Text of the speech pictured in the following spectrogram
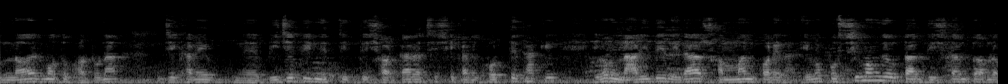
উন্নয়ের মতো ঘটনা যেখানে বিজেপির নেতৃত্বে সরকার আছে, সেখানে ঘটতে থাকে এবং নারীদের এরা সম্মান করে না এবং পশ্চিমবঙ্গেও তার দৃষ্টান্ত আমরা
